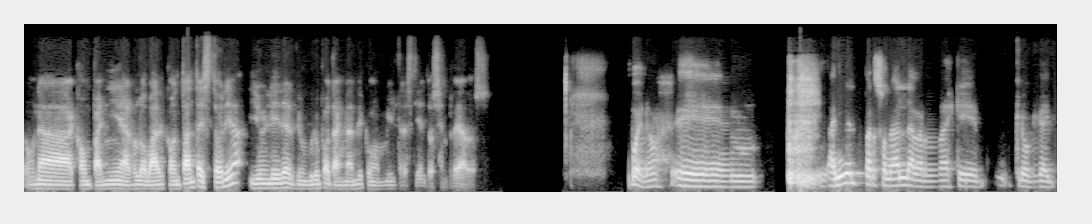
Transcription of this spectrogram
una compañía global con tanta historia y un líder de un grupo tan grande como 1.300 empleados. Bueno, eh, a nivel personal, la verdad es que creo que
